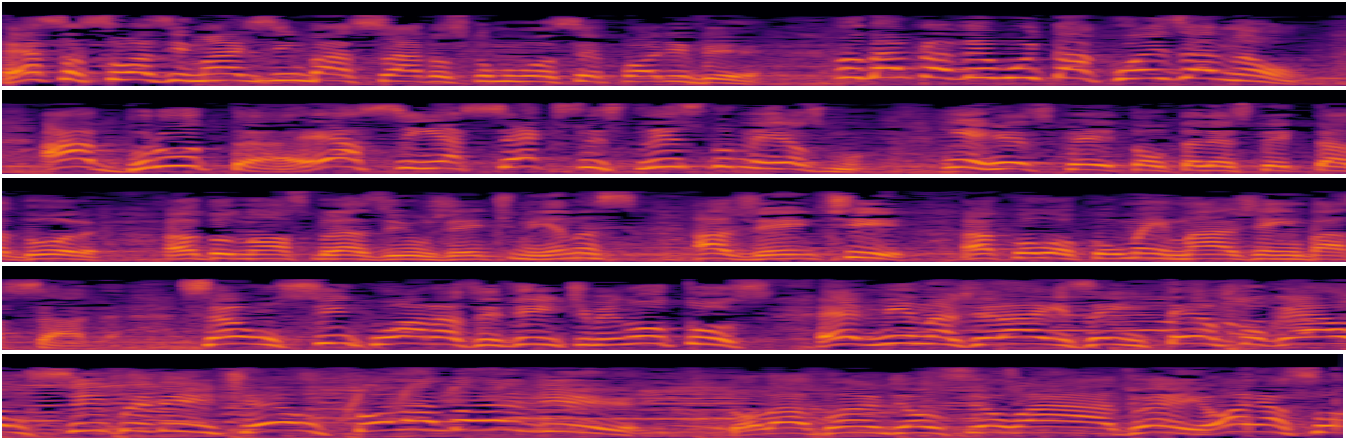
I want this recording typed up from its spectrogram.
Essas são as imagens embaçadas, como você pode ver. Não dá pra ver muita coisa, não. A bruta é assim, é sexo explícito mesmo. Em respeito ao telespectador uh, do nosso Brasil, gente Minas, a gente colocou uma imagem embaçada. São 5 horas e 20 minutos, é Minas Gerais em tempo real, 5 e 20. Eu tô na Band! Tô na Band ao seu lado, hein? Olha só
